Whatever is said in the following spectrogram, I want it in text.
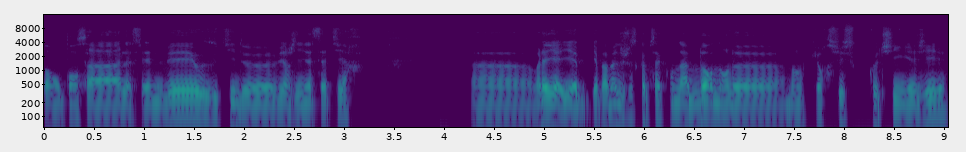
on, pense à la CNV, aux outils de Virginia Satir. Euh, voilà, il y, a pas mal de choses comme ça qu'on aborde dans le, dans le, cursus coaching agile.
